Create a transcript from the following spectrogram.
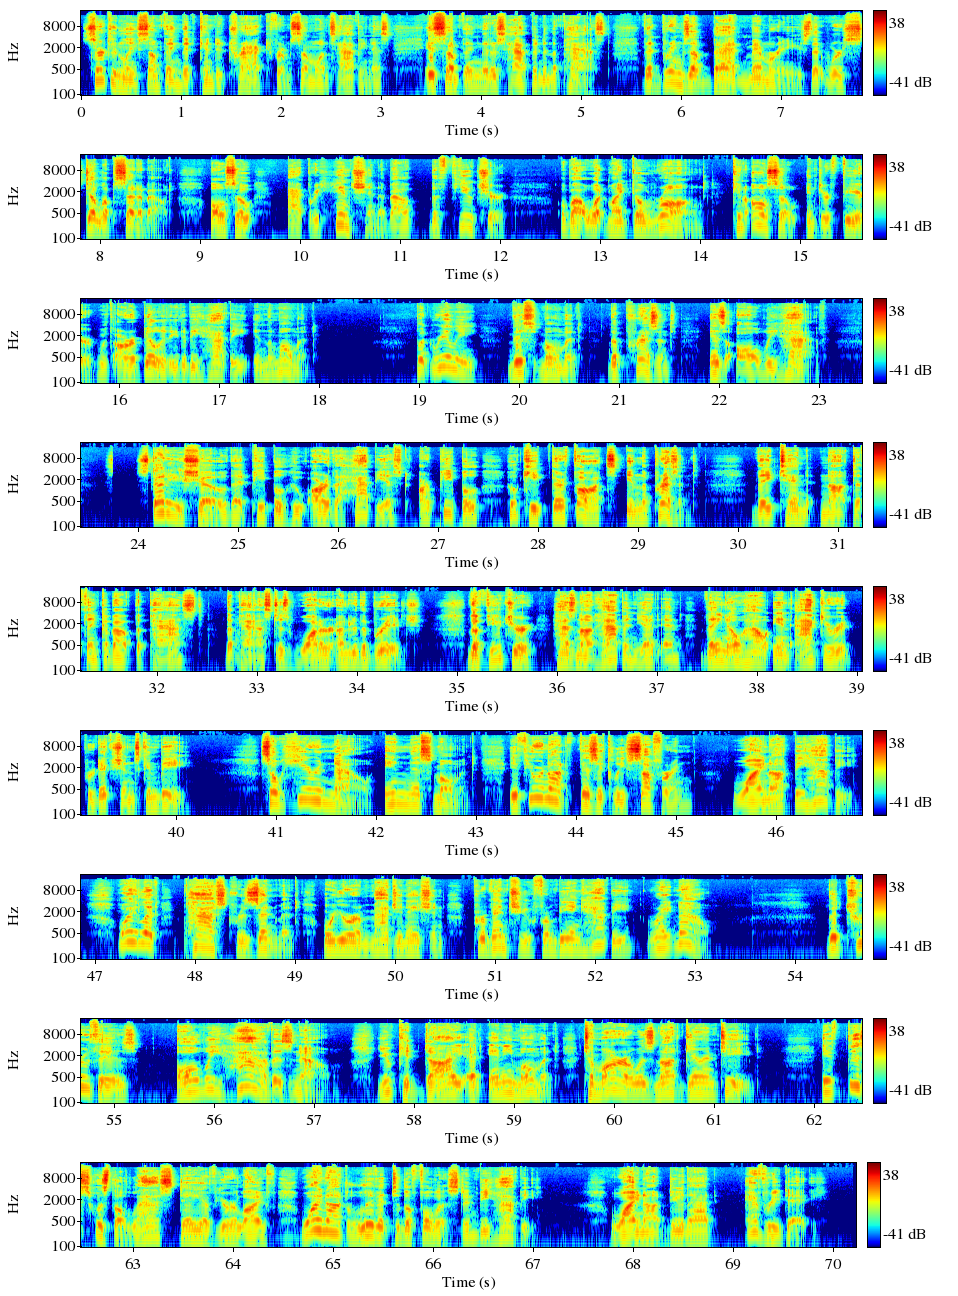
Certainly, something that can detract from someone's happiness is something that has happened in the past, that brings up bad memories that we're still upset about. Also, apprehension about the future, about what might go wrong, can also interfere with our ability to be happy in the moment. But really, this moment, the present, is all we have. Studies show that people who are the happiest are people who keep their thoughts in the present. They tend not to think about the past. The past is water under the bridge. The future has not happened yet, and they know how inaccurate predictions can be. So, here and now, in this moment, if you're not physically suffering, why not be happy? Why let past resentment or your imagination prevent you from being happy right now? The truth is, all we have is now. You could die at any moment. Tomorrow is not guaranteed. If this was the last day of your life, why not live it to the fullest and be happy? Why not do that every day?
